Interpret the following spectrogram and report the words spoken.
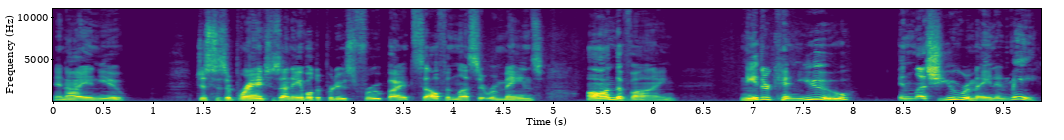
and I in you. Just as a branch is unable to produce fruit by itself unless it remains on the vine, Neither can you unless you remain in me.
